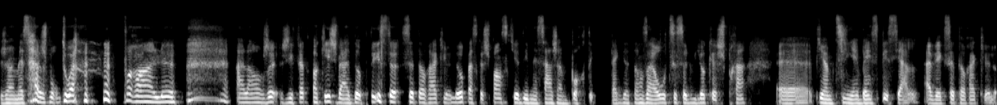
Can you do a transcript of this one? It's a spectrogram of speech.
j'ai un message pour toi, prends-le. Alors, j'ai fait OK, je vais adopter cet oracle-là parce que je pense qu'il y a des messages à me porter. Fait de temps à autre, c'est celui-là que je prends. Euh, puis il y a un petit lien bien spécial avec cet oracle-là.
